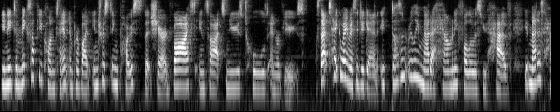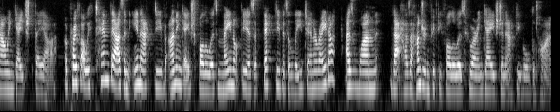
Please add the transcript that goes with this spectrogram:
You need to mix up your content and provide interesting posts that share advice, insights, news, tools, and reviews. So, that takeaway message again, it doesn't really matter how many followers you have, it matters how engaged they are. A profile with 10,000 inactive, unengaged followers may not be as effective as a lead generator as one that has 150 followers who are engaged and active all the time.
